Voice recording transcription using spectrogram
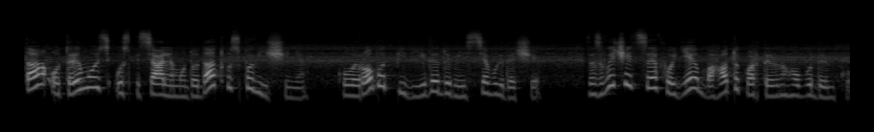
та отримують у спеціальному додатку сповіщення, коли робот під'їде до місця видачі. Зазвичай це фоє багатоквартирного будинку.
